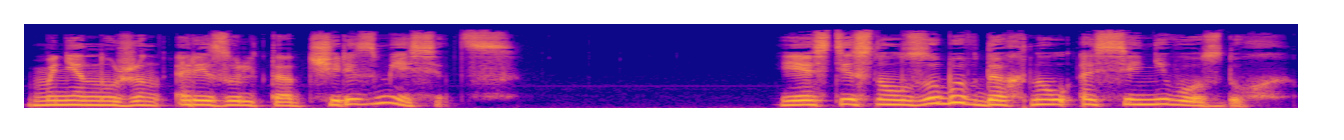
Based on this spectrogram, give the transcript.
Мне нужен результат через месяц. Я стиснул зубы, вдохнул осенний воздух.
